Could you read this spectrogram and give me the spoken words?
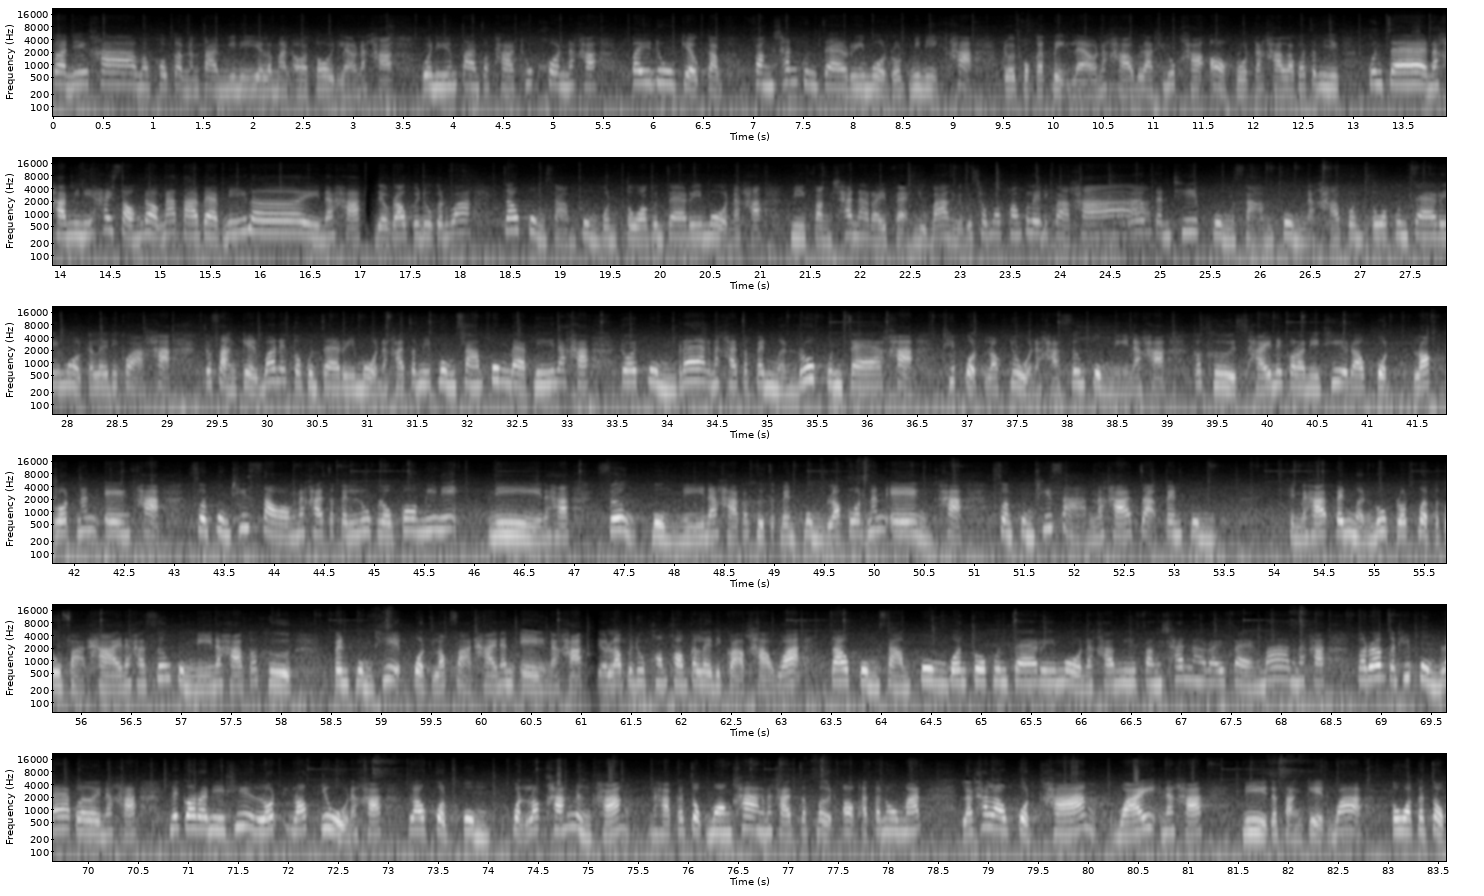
สวัสดีค่ะ มาพบกับน้ำตาลมินิเยอรมันออโต้อีกแล้วนะคะ วันนี้น้ำตาลจะพาทุกคนนะคะ ไปดูเกี่ยวกับ ฟังก์ชันกุญแจรีโมทรถมินิค่ะ โดยปกติแล้วนะคะ เวลาที่ลูกค้าออกรถนะคะ เราก็จะมีกุญแจนะคะมินิให้ 2 ดอกหน้าตาแบบนี้เลยนะคะ เดี๋ยวเราไปดูกันว่าเจ้าปุ่ม 3 ปุ่มบนตัวกุญแจรีโมทนะคะ มีฟังก์ชันอะไรแฝงอยู่บ้าง เดี๋ยวไปชมพร้อมกันเลยดีกว่าค่ะ เริ่มกันที่ปุ่ม 3 ปุ่มนะคะ บนตัวกุญแจรีโมทกันเลยดีกว่าค่ะ จะสังเกตว่าในตัวกุญแจรีโมทนะคะ จะมีปุ่ม 3 ปุ่มแบบนี้นะคะ โดยปุ่มแรกนะคะ จะเป็นเหมือนรูปกุญแจค่ะที่ปลดล็อกอยู่นะคะ ซึ่งปุ่มนี้นะคะ ก็คือใช้ในกรณีที่เราปลดล็อกรถนั่นเองค่ะ ส่วนปุ่มที่2นะคะจะเป็นรูปโลโก้มินินี่นะคะ ซึ่งปุ่มนี้นะคะก็คือจะเป็นปุ่มล็อกรถนั่นเองค่ะ ส่วนปุ่มที่3นะคะจะเป็นปุ่มเห็นไหมคะ เป็นเหมือนรูปรถเปิดประตูฝาท้ายนะคะ ซึ่งปุ่มนี้นะคะก็คือ เป็นปุ่มที่ปลดล็อกฝาท้ายนั่นเองนะคะ เดี๋ยวเราไปดูพร้อม ๆ กันเลยดีกว่าค่ะว่า เจ้าปุ่ม 3 ปุ่มบนตัวกุญแจรีโมทนะคะ มีฟังก์ชันอะไรแฝงบ้างนะคะ มาเริ่มกันที่ปุ่มแรกเลยนะคะ ในกรณีที่รถล็อกอยู่นะคะ เรากดปุ่มปลดล็อกครั้งหนึ่งครั้งนะคะ กระจกมองข้างนะคะ จะเปิดออกอัตโนมัติ แล้วถ้าเรากดค้างไว้นะคะ นี่จะสังเกตว่าตัวกระจก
